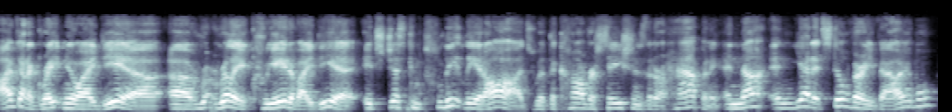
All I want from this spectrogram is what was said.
I've got a great new idea, uh, r- really a creative idea. It's just completely at odds with the conversations that are happening, and not, and yet it's still very valuable.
